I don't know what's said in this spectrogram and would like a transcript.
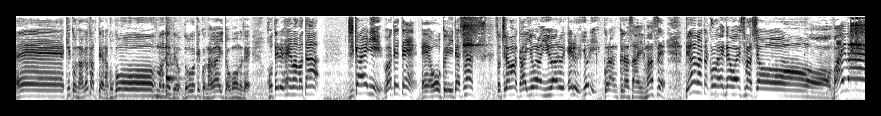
えー、結構長かったよな。ここまでで動画結構長いと思うので、ホテル編はまた、次回に分けて、えー、お送りいたします。そちらは概要欄 URL よりご覧くださいませ。ではまた後編でお会いしましょうバイバイ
